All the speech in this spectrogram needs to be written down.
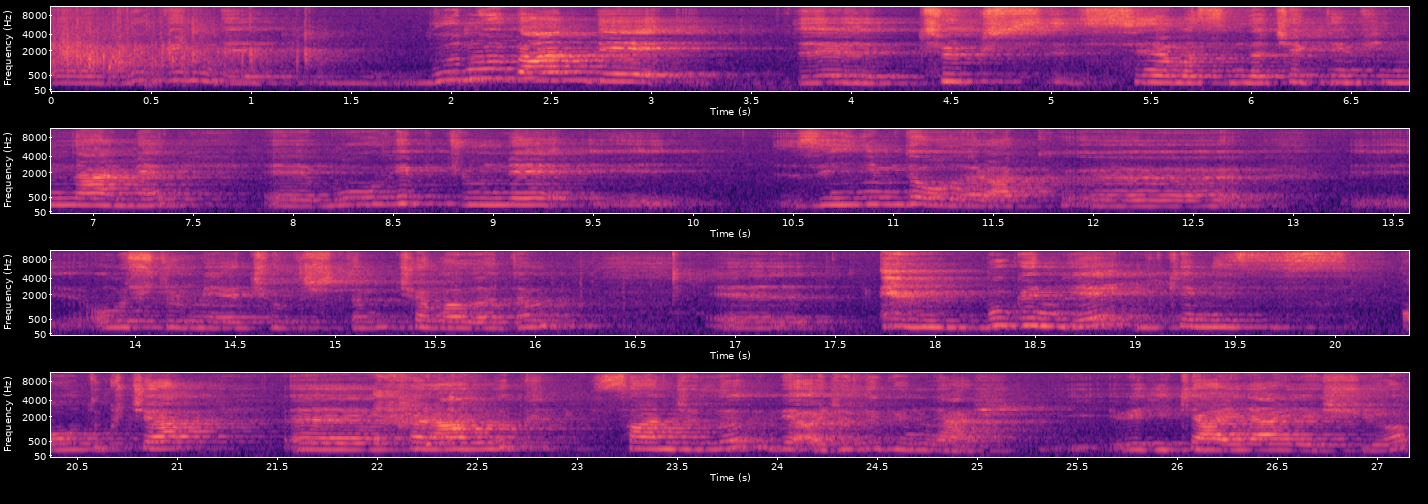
Bugün e, bunu ben de e, Türk sinemasında çektiğim filmlerle e, bu hep cümle zihnimde olarak oluşturmaya çalıştım, çabaladım. Ee, Bugün de ülkemiz oldukça karanlık, sancılı ve acılı günler ve hikayeler yaşıyor.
